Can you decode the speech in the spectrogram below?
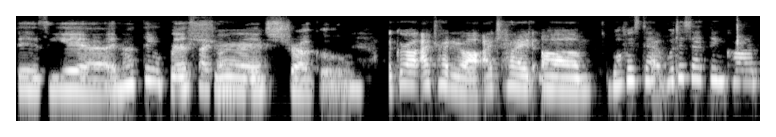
this, yeah. And I think For that's like sure. a big struggle. Girl, I tried it all. I tried, um, what was that? What is that thing called?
